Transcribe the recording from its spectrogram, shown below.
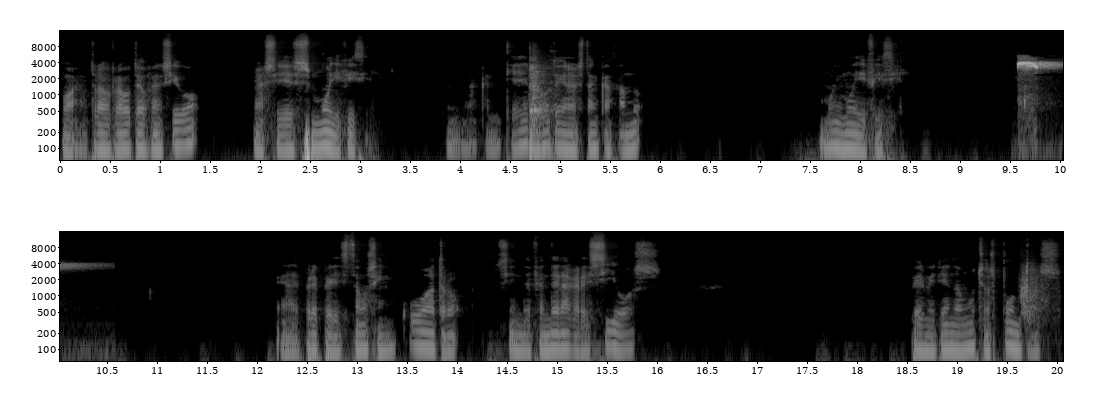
Bueno, otro rebote ofensivo. Así es muy difícil. La cantidad de rebote que nos están cazando. Muy, muy difícil. de Prepper estamos en 4 sin defender agresivos. Permitiendo muchos puntos.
